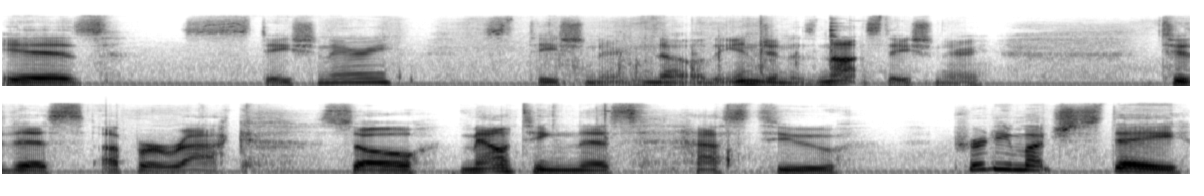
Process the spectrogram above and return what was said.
is stationary? Stationary, no, the engine is not stationary to this upper rack. So mounting this has to pretty much stay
